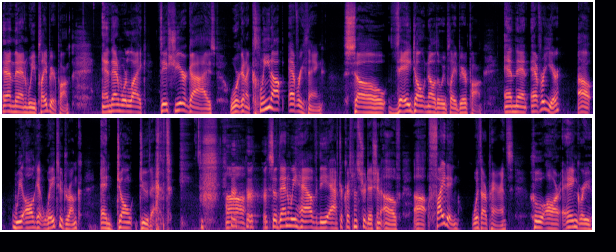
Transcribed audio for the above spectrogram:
and then we play beer pong, and then we're like, this year, guys, we're gonna clean up everything so they don't know that we played beer pong. And then every year, uh, we all get way too drunk and don't do that. uh, so then we have the after Christmas tradition of uh, fighting with our parents who are angry,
